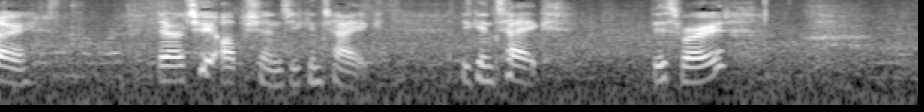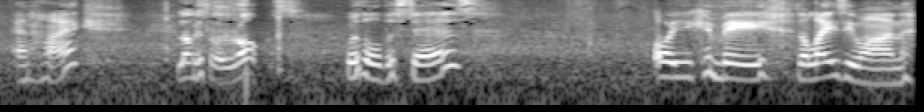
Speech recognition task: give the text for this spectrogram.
So, there are two options you can take. You can take this road and hike Lots of rocks. with all the stairs, or you can be the lazy one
